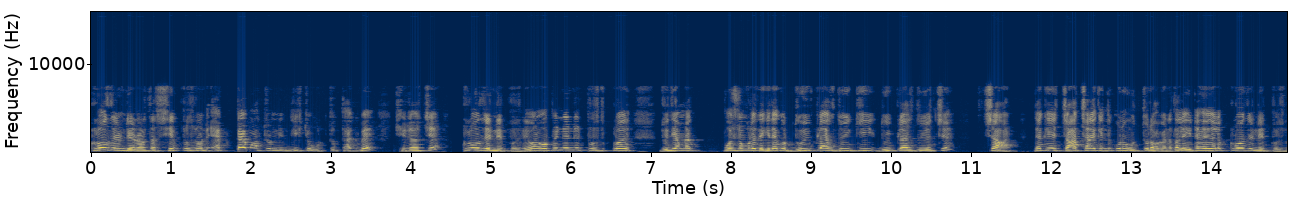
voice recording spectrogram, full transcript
ক্লোজ এন্ডেড অর্থাৎ সে প্রশ্নটা একটা মাত্র নির্দিষ্ট উত্তর থাকবে, সেটা হচ্ছে ক্লোজ এন্ডেড প্রশ্ন। এবার ওপেন এন্ডেড প্রশ্ন যদি আমরা প্রশ্নগুলো দেখি, দেখো দুই প্লাস দুই কি? দুই প্লাস দুই হচ্ছে চার। দেখো এই চার ছাড়া কিন্তু কোনো উত্তর হবে না। তাহলে এটা হয়ে গেল ক্লোজ এন্ডেড প্রশ্ন।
